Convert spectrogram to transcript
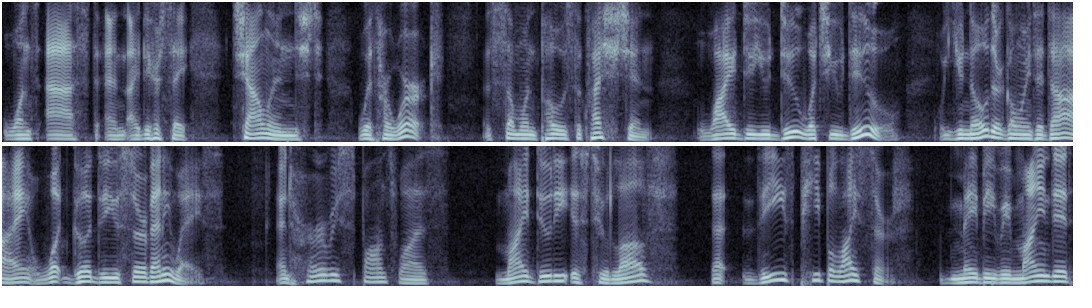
once asked, and I dare say challenged with her work. Someone posed the question, Why do you do what you do? You know they're going to die. What good do you serve, anyways? And her response was, My duty is to love that these people I serve may be reminded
